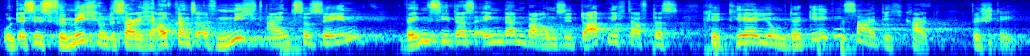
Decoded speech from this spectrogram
Und es ist für mich, und das sage ich auch ganz offen, nicht einzusehen, wenn Sie das ändern, warum Sie dort nicht auf das Kriterium der Gegenseitigkeit bestehen.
